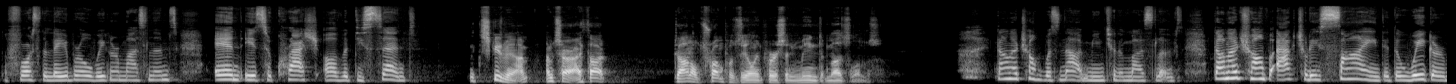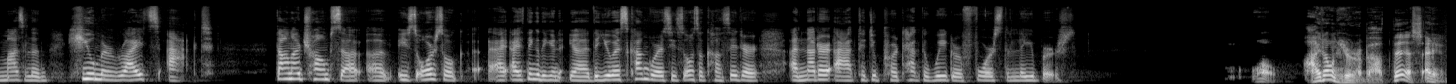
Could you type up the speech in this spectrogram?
the forced labor of Uyghur Muslims, and its crash of dissent Excuse me, I'm, I'm sorry. I thought Donald Trump was the only person mean to Muslims. Donald Trump was not mean to the Muslims. Donald Trump actually signed the Uyghur Muslim Human Rights Act. Donald Trump uh, uh, is also, I, I think the, uh, the U.S. Congress is also considered another act to protect the Uyghur forced laborers. Well, I don't hear about this. I anyway,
